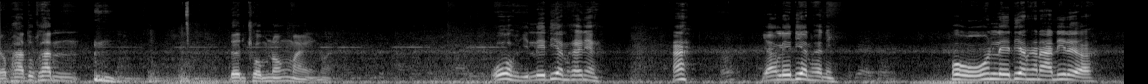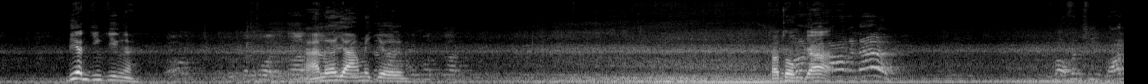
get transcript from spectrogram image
ดี๋ยวพาทุกท่าน เดินชมน้องใหม่หน่อย โอ้ยินเลเดียนใครเนี่ยฮะยางเลเดียนใครนี่โอ้โหมันเลเดียนขนาดนี้เลยเหรอเดียนจริง ๆ อะหาเนื้อยางไม่เจอเลยเขาทงจะบอกมันฉีดก่อน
